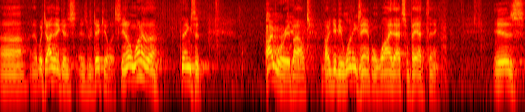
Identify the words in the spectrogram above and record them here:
uh, which I think is, is ridiculous. You know, one of the things that I worry about, I'll give you one example why that's a bad thing, is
